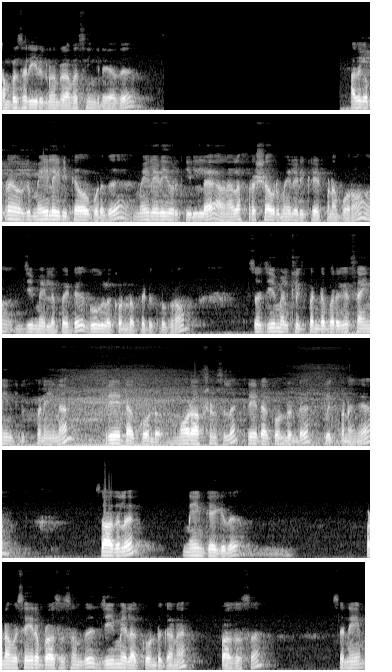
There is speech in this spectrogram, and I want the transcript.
கம்பல்சரி இருக்கணுன்ற அவசியம் கிடையாது. அதுக்கப்புறம் இவருக்கு மெயில் ஐடி தேவைப்படுது. மெயில் ஐடி இவருக்கு இல்லை. அதனால் ஃப்ரெஷ்ஷாக ஒரு மெயில் ஐடி க்ரியேட் பண்ண போகிறோம் ஜிமெயிலில் போய்ட்டு கூகுள் அக்கௌண்ட்டில் போய்ட்டு கொடுக்குறோம். ஸோ ஜிமெயில் கிளிக் பண்ணுற பிறகு சைன்இன் கிளிக் பண்ணிங்கன்னா க்ரியேட் அக்கௌண்ட்டு மோர் ஆப்ஷன்ஸில் க்ரியேட் அக்கௌண்ட்டு கிளிக் பண்ணுங்கள் ஸோ அதில் நேம் கேட்குது இப்போ நம்ம செய்கிற ப்ராசஸ் வந்து ஜிமெயில் அக்கௌண்ட்டுக்கான ப்ராசஸ்ஸு ஸோ நேம்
